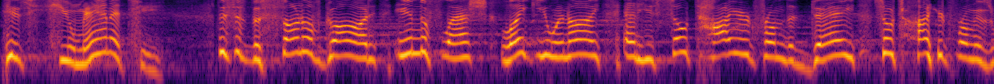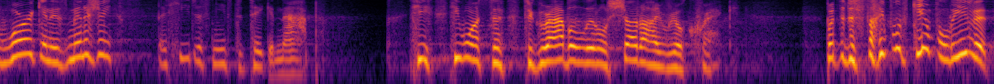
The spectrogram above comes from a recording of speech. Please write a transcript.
his humanity. This is the Son of God in the flesh, like you and I, and he's so tired from the day, so tired from his work and his ministry, that he just needs to take a nap. He, he wants to, to grab a little shut eye real quick. But the disciples can't believe it.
